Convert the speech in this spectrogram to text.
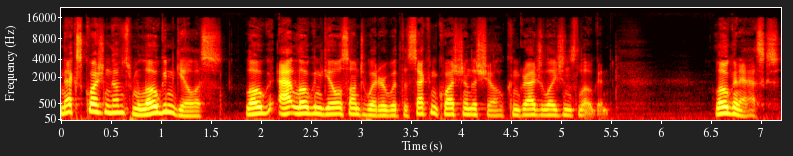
Next question comes from Logan Gillis, Log- at Logan Gillis on Twitter, with the second question of the show. Congratulations, Logan. Logan asks,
